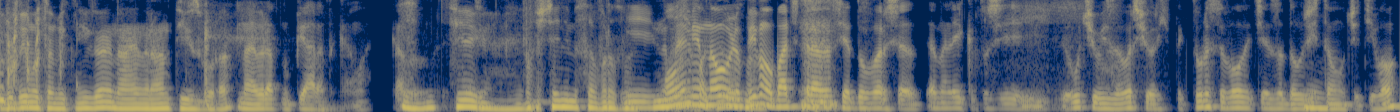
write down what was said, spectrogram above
Любимата ми книга е на Айн Ранд Извора. Най-вероятно пиара така му е. Стига, въобще не ми се връзва. И Може мен ми е много любима, обаче трябва да си я довърша. Тя, нали, като си учил и завършил архитектура, се води, че е задължително четиво.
